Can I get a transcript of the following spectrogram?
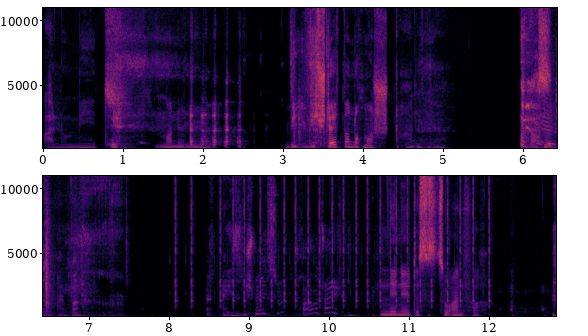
Alumit, Manöl. Wie, wie stellt man nochmal Stahl her? Was? Einfach. Eisenschmelzen? Fragezeichen? Nee, nee, das ist zu einfach.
